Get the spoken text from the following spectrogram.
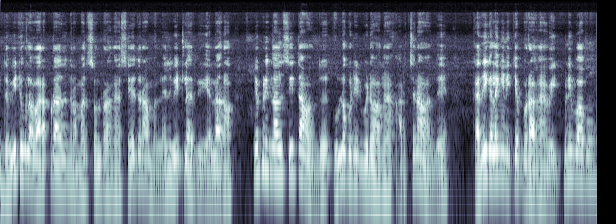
இந்த வீட்டுக்குள்ளே வரக்கூடாதுங்கிற மாதிரி சொல்கிறாங்க சேதுராமன்லேருந்து வீட்டில் இருக்க எல்லாரும். எப்படி இருந்தாலும் சீதா வந்து உள்ளே கூட்டிகிட்டு போயிடுவாங்க. அர்ச்சனா வந்து கதி கலங்கி நிற்க போகிறாங்க வெயிட் பண்ணி பார்ப்போம்.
